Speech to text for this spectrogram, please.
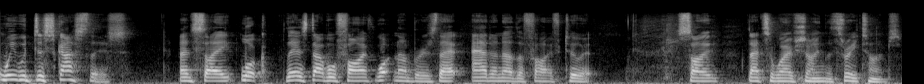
we would discuss this and say, look, there's double five, what number is that? Add another 5 to it. So that's a way of showing the 3 times.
